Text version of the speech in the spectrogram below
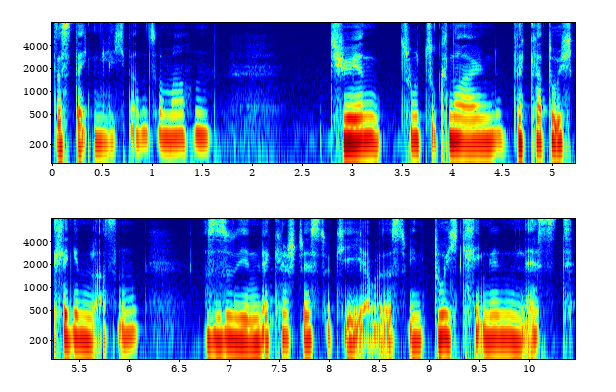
das Deckenlicht anzumachen. Türen zuzuknallen, Wecker durchklingen lassen. Also so den Wecker stellst, okay, aber dass du ihn durchklingeln lässt,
